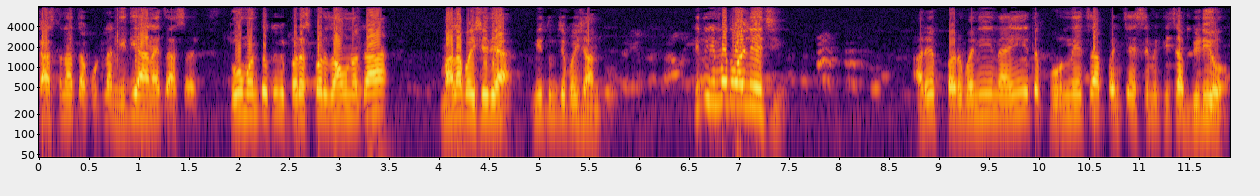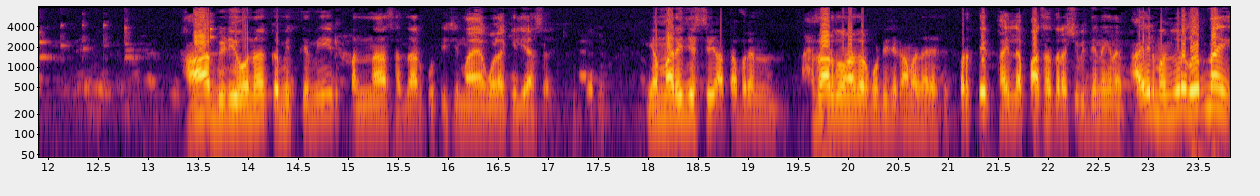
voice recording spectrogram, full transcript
शासनाचा कुठला निधी आणायचा असेल तो म्हणतो तुम्ही परस्पर जाऊ नका मला पैसे द्या मी तुमचे पैसे आणतो. किती हिंमत वाढली याची? अरे परभणी नाही तर पूर्णेचा पंचायत समितीचा बीडीओ हा बीडीओनं कमीत कमी पन्नास हजार कोटीची माया गोळा केली असेल. एम आर ची आतापर्यंत हजार दोन हजार कोटीचे कामं झाले असतील. प्रत्येक फाईलला पाच हजाराची विद्याने घेणं फाईल मंजूरच होत नाही.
